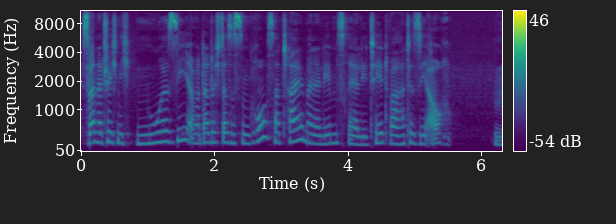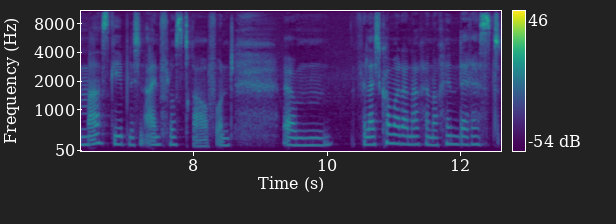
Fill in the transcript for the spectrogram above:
es war natürlich nicht nur sie, aber dadurch, dass es ein großer Teil meiner Lebensrealität war, hatte sie auch maßgeblichen Einfluss drauf. Und ähm, vielleicht kommen wir da nachher noch hin. Der Rest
